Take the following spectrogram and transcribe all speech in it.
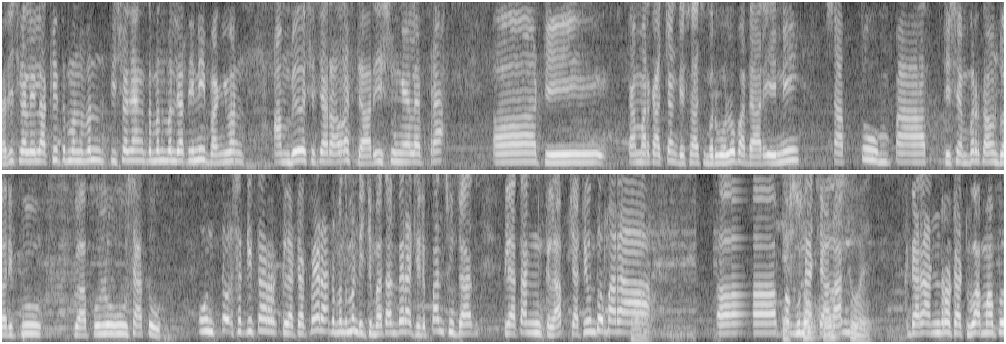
Jadi sekali lagi teman-teman visual yang teman-teman lihat ini Bang Iwan ambil secara live dari Sungai Leprak uh, di Kamar Kacang Desa Sumberwulu pada hari ini Sabtu 4 Desember tahun 2021 untuk sekitar Geladak Perak teman-teman di jembatan Perak di depan sudah kelihatan gelap. Jadi untuk para uh, pengguna so jalan kendaraan roda 2 maupun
